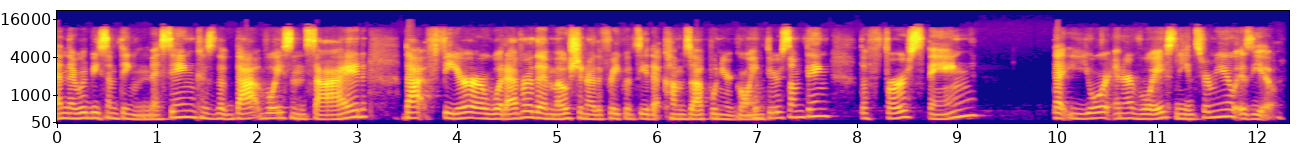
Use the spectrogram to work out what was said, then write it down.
and there would be something missing because that voice inside that fear or whatever the emotion or the frequency that comes up when you're going through something the first thing that your inner voice needs from you is you.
